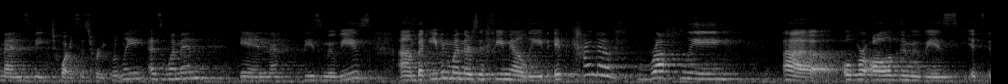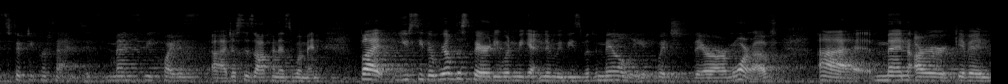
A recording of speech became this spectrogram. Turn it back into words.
men speak twice as frequently as women in these movies. Um, but even when there's a female lead, it kind of roughly, uh, over all of the movies, it's, it's 50%. It's men speak quite as, uh, just as often as women. But you see the real disparity when we get into movies with male leads, which there are more of. Uh, men are given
